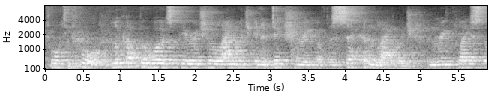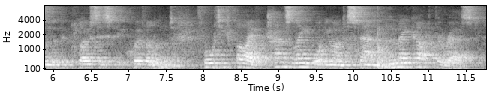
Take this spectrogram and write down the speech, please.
44. Look up the words of the original language in a dictionary of the second language and replace them with the closest equivalent. 45. Translate what you understand and make up the rest.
